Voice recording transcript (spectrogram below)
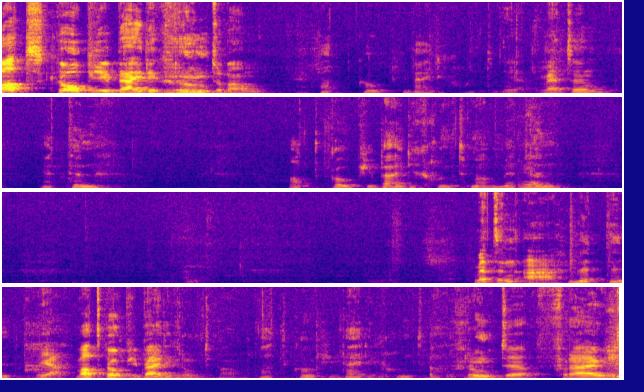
Wat koop je bij de groenteman? Wat koop je bij de groenteman? Ja, met een... Met een... Wat koop je bij de groenteman? Met Ja. een... Met een A. Met een... Ja, wat koop je bij de groenteman? Wat koop je bij de groenteman? Groente, fruit.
